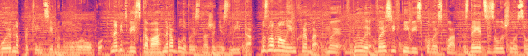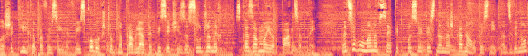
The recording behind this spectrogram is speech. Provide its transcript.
бою наприкінці минулого року. Навіть війська Вагнера були виснажені з літа. Ми зламали їм хребет. Ми вбили весь їхній військовий склад. Здається, залишилося лише кілька професійних військових, щоб направляти тисячі засуджених, сказав майор Панцерний. На цьому у мене все. Підписуйтесь на наш канал, тисніть на дзвіночок.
